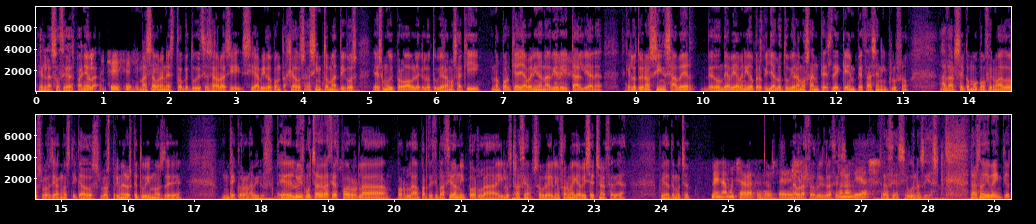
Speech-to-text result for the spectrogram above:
en la sociedad española. y más ahora en esto que tú dices ahora, si, si ha habido contagiados asintomáticos, es muy probable que lo tuviéramos aquí, no porque haya venido nadie de Italia, que lo tuviéramos sin saber de dónde había venido, pero que ya lo tuviéramos antes de que empezasen incluso a darse como confirmados los diagnosticados, los primeros que tuvimos de, coronavirus. Eh, Luis, muchas gracias por la, por la participación y por la ilustración sobre el informe que habéis hecho en el FDA. Cuídate mucho. Venga, muchas gracias a ustedes. Un abrazo, Luis, gracias. Buenos días. Gracias y buenos días. Las 9 y 28.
